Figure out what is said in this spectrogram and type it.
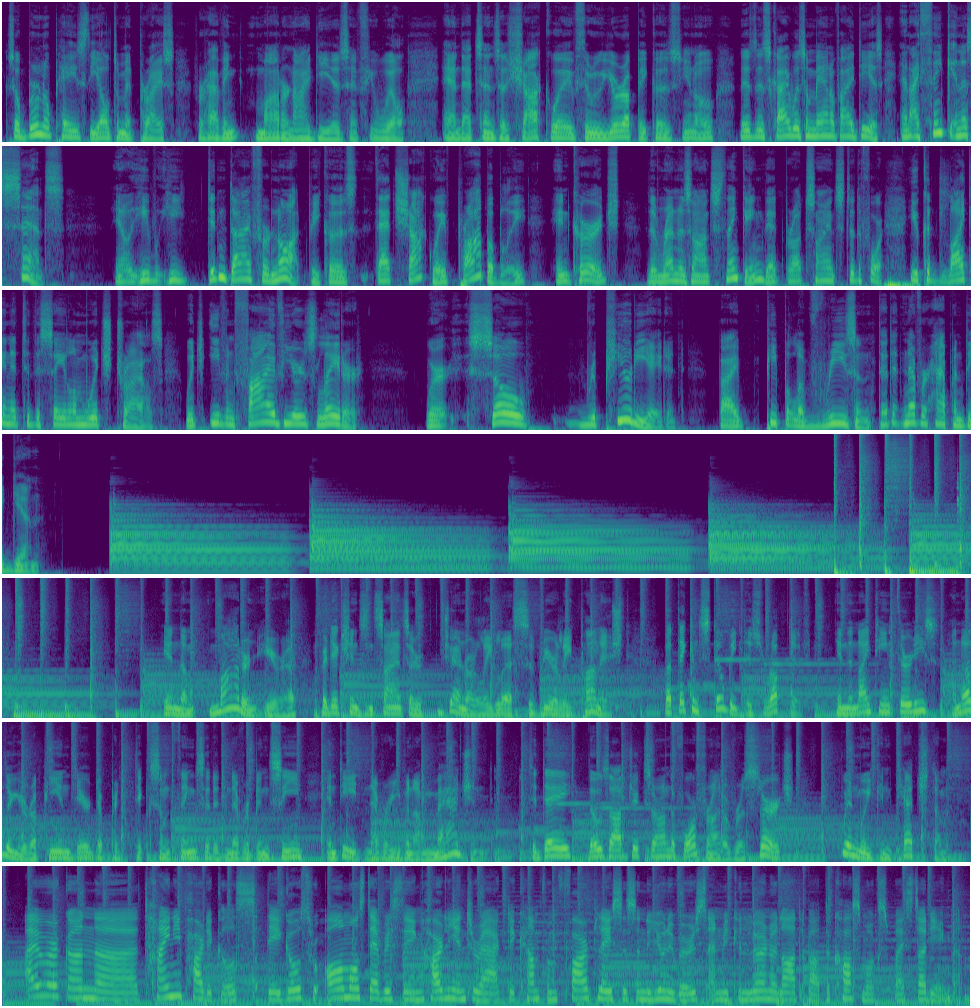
So Bruno pays the ultimate price for having modern ideas, if you will, and that sends a shockwave through Europe because you know this guy was a man of ideas, and I think in a sense, you know, he he didn't die for naught because that shockwave probably encouraged the Renaissance thinking that brought science to the fore. You could liken it to the Salem witch trials, which even five years later were so repudiated by people of reason that it never happened again. In the modern era, predictions in science are generally less severely punished, but they can still be disruptive. In the 1930s, another European dared to predict some things that had never been seen, indeed, never even imagined. Today, those objects are on the forefront of research when we can catch them. I work on uh, tiny particles. They go through almost everything, hardly interact. They come from far places in the universe, and we can learn a lot about the cosmos by studying them.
